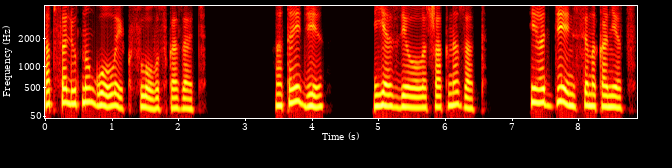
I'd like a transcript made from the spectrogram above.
Абсолютно голый, к слову сказать. Отойди. Я сделала шаг назад. И оденься, наконец.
